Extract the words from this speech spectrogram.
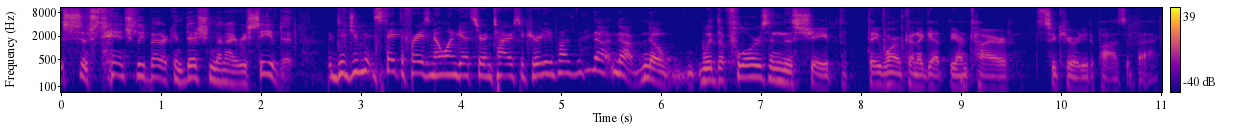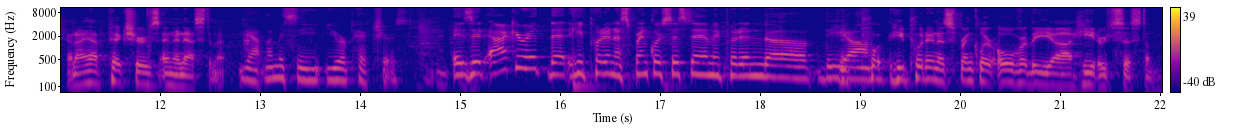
substantially better condition than I received it. Did you state the phrase "no one gets their entire security deposit back"? No, no, no. With the floors in this shape, they weren't going to get the entire security deposit back. And I have pictures and an estimate. Yeah, let me see your pictures. Is it accurate that he put in a sprinkler system? He put in the the. He, Um, put, he put in a sprinkler over the uh, heater system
